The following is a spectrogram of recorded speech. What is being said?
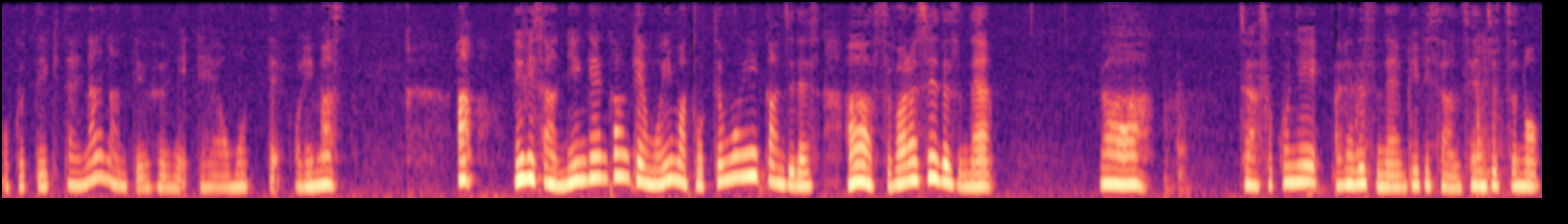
送っていきたいななんていうふうに、えー、思っております。あビビさん人間関係も今とってもいい感じです。ああ素晴らしいですね。ああじゃあそこにあれですねビビさん先日の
